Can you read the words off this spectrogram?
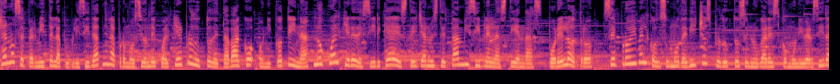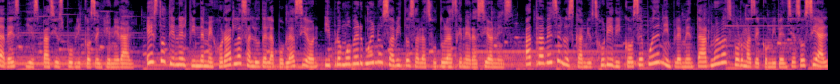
ya no se permite la publicidad ni la promoción de cualquier producto de tabaco o nicotina, lo cual quiere decir que este ya no esté tan visible en las tiendas. Por el otro, se prohíbe el consumo de dichos productos en lugares como universidades y espacios públicos en general. Esto tiene el fin de mejorar la salud de la población y promover buenos hábitos a las futuras generaciones. A través de los cambios jurídicos se pueden implementar nuevas formas de convivencia social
